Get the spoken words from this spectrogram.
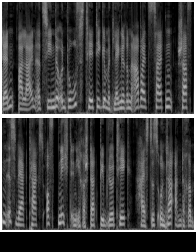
Denn Alleinerziehende und Berufstätige mit längeren Arbeitszeiten schafften es werktags oft nicht in ihrer Stadtbibliothek, heißt es unter anderem.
